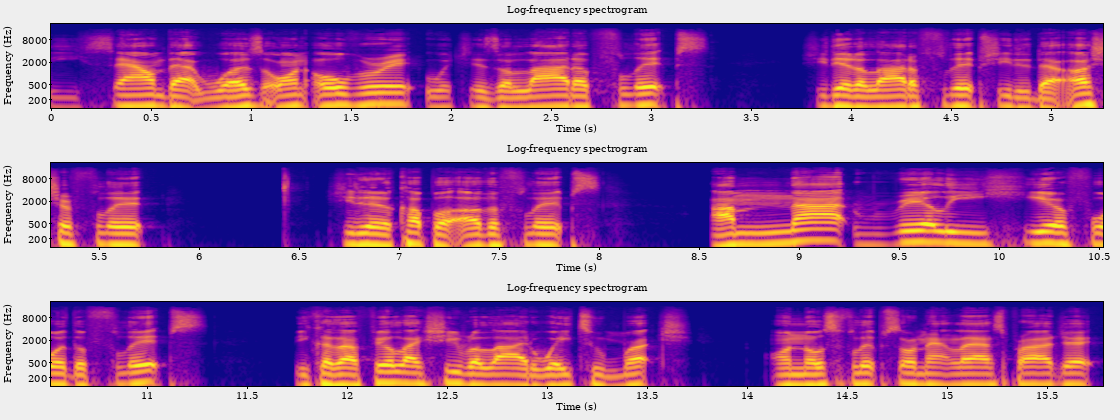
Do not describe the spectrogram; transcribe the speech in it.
the sound that was on over it, which is a lot of flips, she did a lot of flips. She did that Usher flip. She did a couple of other flips. I'm not really here for the flips because I feel like she relied way too much on those flips on that last project.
